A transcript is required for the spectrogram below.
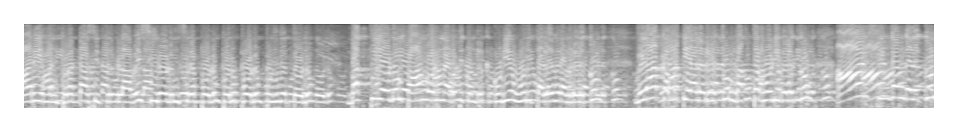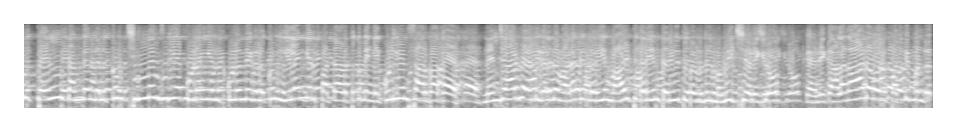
மாரியம்மன் புரட்டாசி திருவிழாவை சீரோடும் சிறப்போடும் பொறுப்போடும் புனிதத்தோடும் பக்தியோடும் பாங்கோடும் நடத்தி கொண்டிருக்கக்கூடிய ஊர் தலைவர் அவர்களுக்கும் விழா கமிட்டியாளர்களுக்கும் பக்த கோடிகளுக்கும் ஆண் சிங்கங்களுக்கும் பெண் தங்கங்களுக்கும் சின்னஞ்சிறிய குழந்தைகளுக்கும் இளைஞர் பட்டாளத்துக்கும் எங்கள் குழுவின் சார்பாக நெஞ்சார்ந்த நன்றிகளது வணக்கங்களையும் வாழ்த்துக்களையும் தெரிவித்துக் கொள்வதில் மகிழ்ச்சி அடைகிறோம். இன்னைக்கு அழகான ஒரு பட்டிமன்ற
